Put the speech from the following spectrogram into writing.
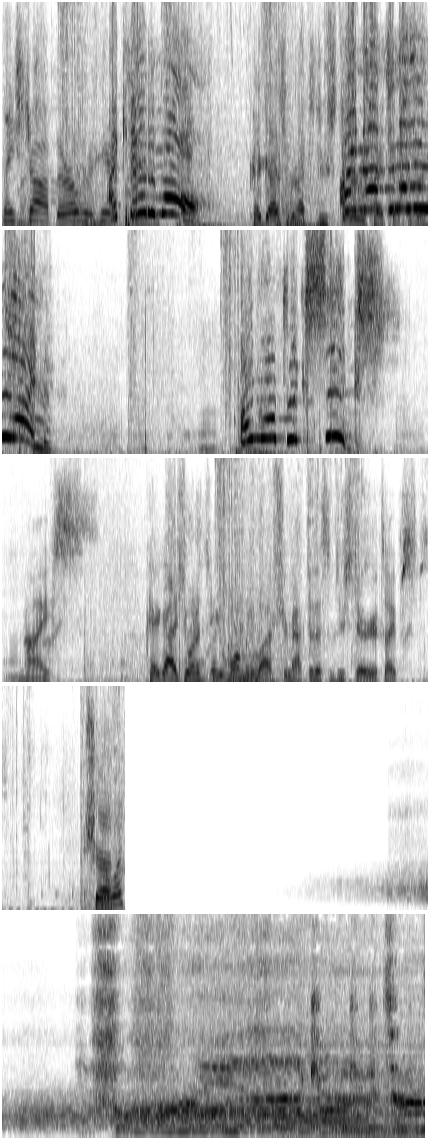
Nice, nice, Nice job. They're over here. I killed them all! Okay, guys, we're gonna have to do stereotypes knocked after this. another one! I knocked like six! Nice. Okay, guys, you want to? You want me to live stream after this and do stereotypes? Sure. let's- If only I could turn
